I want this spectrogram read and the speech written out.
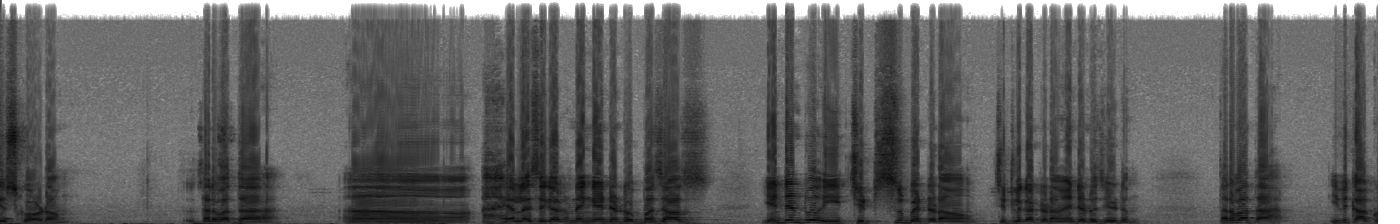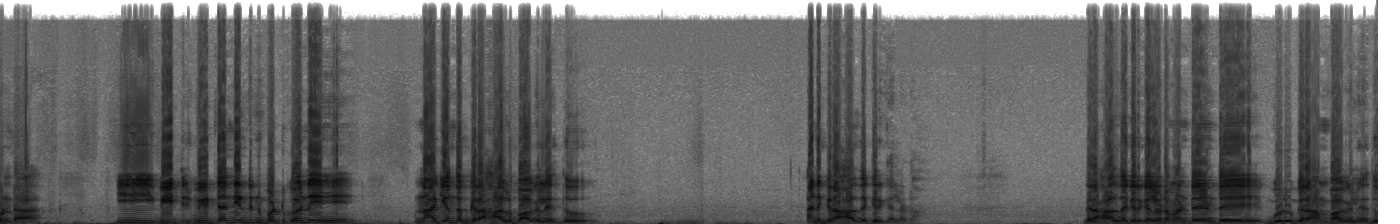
తీసుకోవడం తర్వాత ఎల్ఐసి కాకుండా ఇంకేంటంటే బజాజ్ ఏంటంటో ఈ చిట్స్ పెట్టడం చిట్లు కట్టడం ఏంటంటో చేయడం. తర్వాత ఇవి కాకుండా ఈ వీటి వీటన్నింటిని పట్టుకొని నాకేందో గ్రహాలు బాగలేదు అని గ్రహాల దగ్గరికి వెళ్ళడం. గ్రహాల దగ్గరికి వెళ్ళడం అంటే ఏంటి? గురుగ్రహం బాగలేదు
